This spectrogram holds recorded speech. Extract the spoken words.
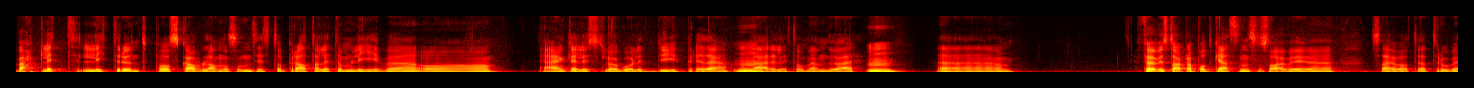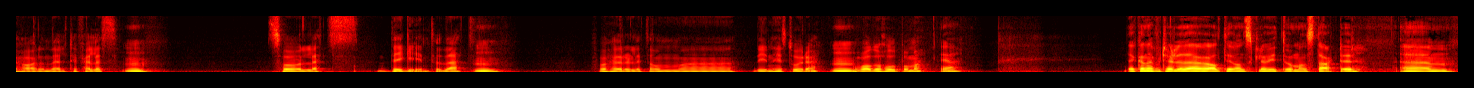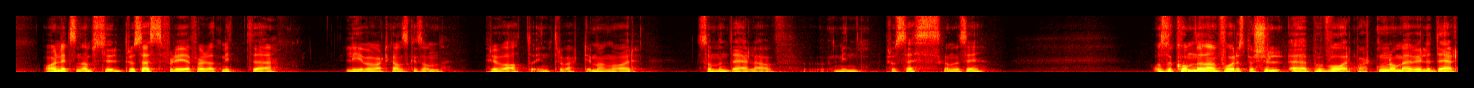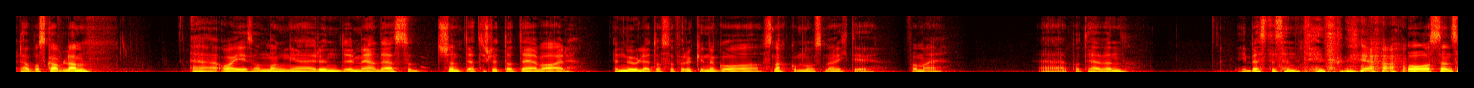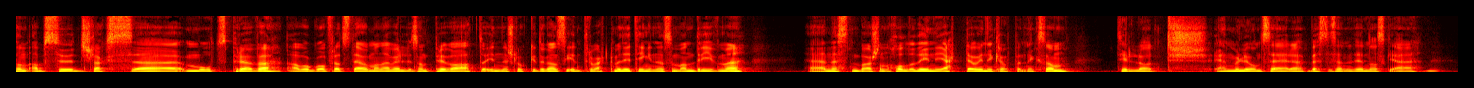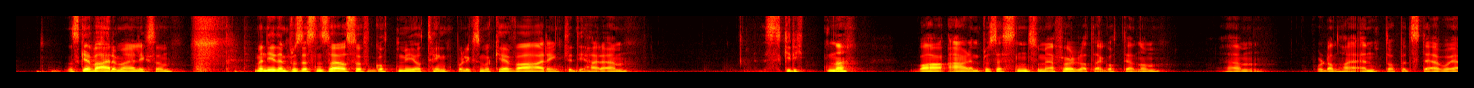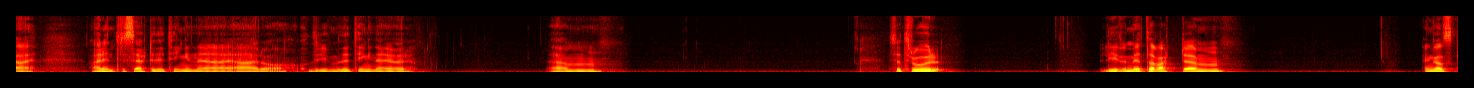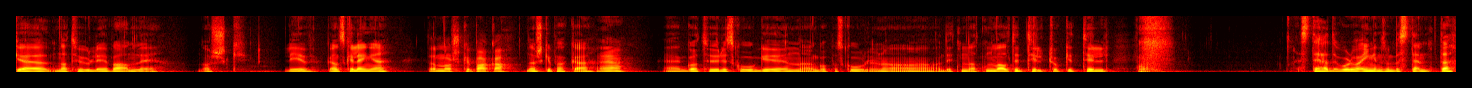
vært litt, litt rundt på Skavlan og sånn sist og prata litt om livet, og jeg har egentlig lyst til å gå litt dypere i det og Mm. lære litt om hvem du er. Mm. Uh, før vi starta podkasten, så sa vi sa jeg jo at jeg tror vi har en del til felles. Mm. Så let's dig into that. Mm. Få høre litt om uh, din historie Mm. og hva du holder på med. Ja. Det kan jeg fortelle. Det er jo alltid vanskelig å vite hvor man starter. Um, og en litt sånn absurd prosess, fordi jeg føler at mitt uh, liv har vært ganske sånn privat og introvert i mange år. Som en del av min prosess, kan du si. Og så kom det da en forespørsel uh, på vårparten om jeg ville delta på Skavlan. Uh, og i sånn mange runder med det så skjønte jeg til slutt at det var en mulighet også for å kunne gå og snakke om noe som er viktig for meg på TV-en i beste sendetid. ja. og også en sånn absurd slags uh, motsprøve av å gå fra et sted hvor man er veldig sånn privat og inneslukket og ganske introvert med de tingene som man driver med, eh, nesten bare sånn holde det inni hjertet og inni kroppen, liksom, til å tsh, En million seere, beste sendetid, nå skal jeg nå skal jeg være meg, liksom. Men i den prosessen så har jeg også gått mye og tenkt på liksom, ok, hva er egentlig de her em, skrittene? Hva er den prosessen som jeg føler at jeg har gått gjennom? Em, hvordan har jeg endt opp et sted hvor jeg er interessert i de tingene jeg er, og, og driver med de tingene jeg gjør? Um, så jeg tror livet mitt har vært um, en ganske naturlig, vanlig norsk liv ganske lenge. Den norske pakka. Norske pakka. Ja. Eh, Gå tur i skogen og gå på skolen og ditten datten. Var alltid tiltrukket til steder hvor det var ingen som bestemte.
